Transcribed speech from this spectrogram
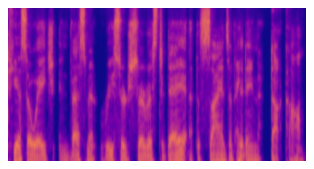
TSOH investment research service today at thescienceofhitting.com.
